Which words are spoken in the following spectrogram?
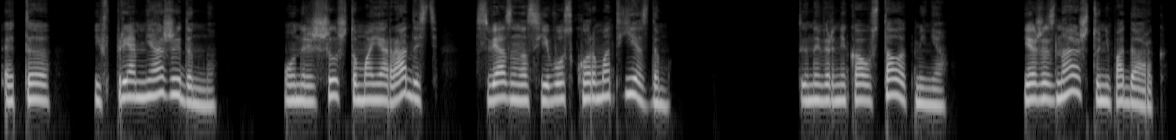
это и впрямь неожиданно. Он решил, что моя радость связана с его скорым отъездом. Ты наверняка устал от меня. Я же знаю, что не подарок.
